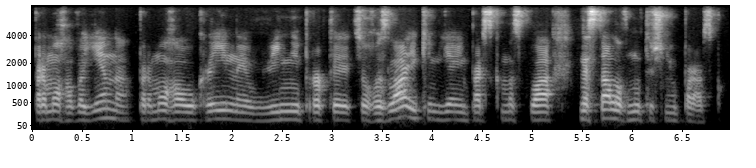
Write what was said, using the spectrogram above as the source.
Перемога воєнна, перемога України в війні проти цього зла, яким є імперська Москва, не стала внутрішньою поразкою.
